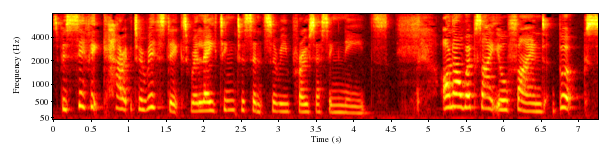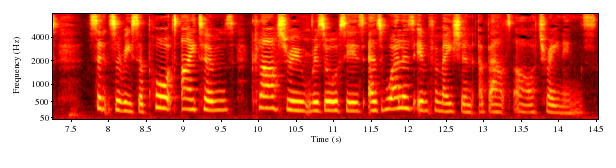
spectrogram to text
specific characteristics relating to sensory processing needs. On our website, you'll find books, sensory support items, classroom resources, as well as information about our trainings.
